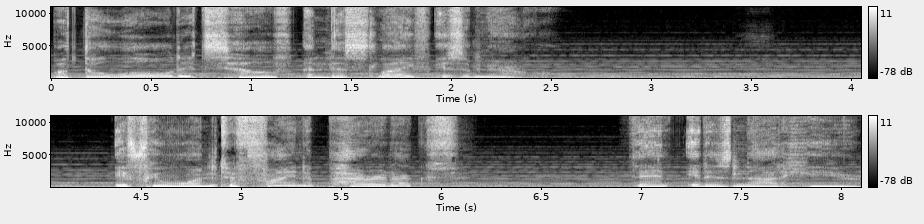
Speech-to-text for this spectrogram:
But the world itself and this life is a miracle. If we want to find a paradox, then it is not here.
